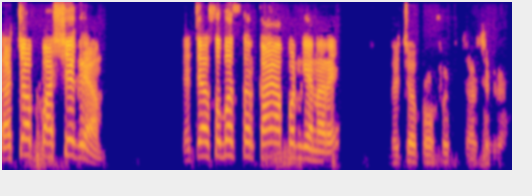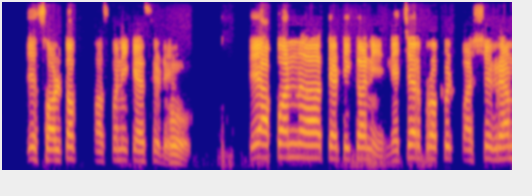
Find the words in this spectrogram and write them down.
टचअप पाचशे ग्रॅम. त्याच्यासोबत सर काय आपण घेणार आहे? नेचर प्रॉफिट चारशे ग्रॅम. जे सॉल्ट ऑफ फॉस्फोनिक ऍसिड आहे. हो. ते आपण त्या ठिकाणी नेचर प्रॉफिट पाचशे ग्रॅम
